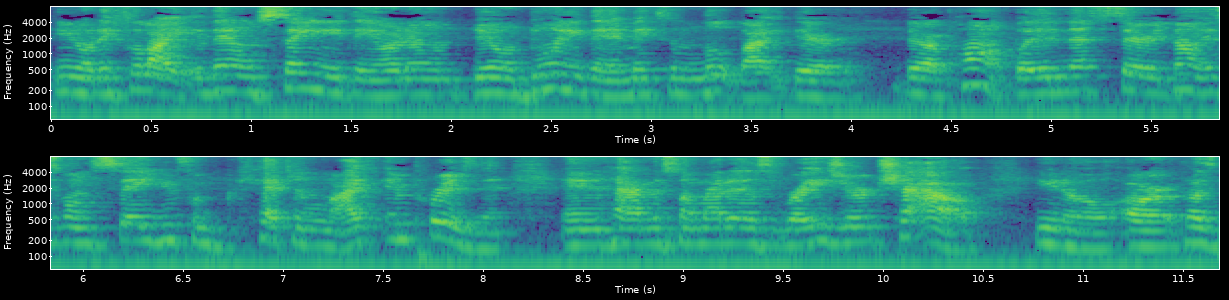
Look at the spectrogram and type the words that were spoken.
You know, they feel like if they don't say anything or they don't they don't do anything, it makes them look like they're they're a punk, but it necessarily don't. It's going to save you from catching life in prison and having somebody else raise your child, you know, or because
